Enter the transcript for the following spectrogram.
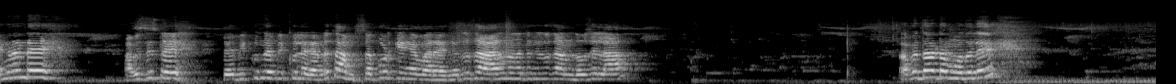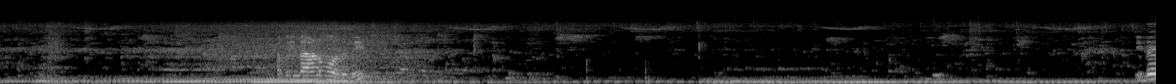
എങ്ങനെയുണ്ട്? അപ്പൊ ഇത് തെബിക്കും തെബിക്കൂല രണ്ട് തംസപ്പ് കൊടുക്കുക പറയാം നിങ്ങൾക്ക് സാധനം വന്നിട്ട് നിങ്ങൾക്ക് സന്തോഷമില്ല. അപ്പൊ ഇതാട്ടോ മുതൽ. അപ്പൊ ഇതാണ് മുതൽ. ഇത്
